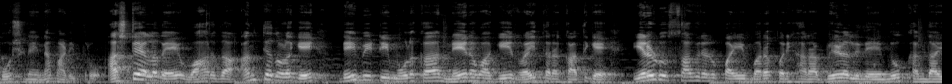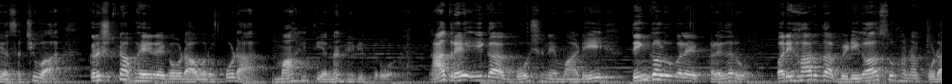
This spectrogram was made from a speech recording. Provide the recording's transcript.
ಘೋಷಣೆಯನ್ನ ಮಾಡಿದ್ರು. ಅಷ್ಟೇ ಅಲ್ಲದೆ ವಾರದ ಅಂತ್ಯದೊಳಗೆ ಡಿಬಿಟಿ ಮೂಲಕ ನೇರವಾಗಿ ರೈತರ ಖಾತೆಗೆ ಎರಡು ಸಾವಿರ ರೂಪಾಯಿ ಬರ ಪರಿಹಾರ ಬೀಳಲಿದೆ ಎಂದು ಕಂದಾಯ ಸಚಿವ ಕೃಷ್ಣ ಭೈರೇಗೌಡ ಅವರು ಕೂಡ ಮಾಹಿತಿಯನ್ನ ನೀಡಿದ್ರು. ಆದರೆ ಈಗ ಘೋಷಣೆ ಮಾಡಿ ತಿಂಗಳುಗಳೇ ಕಳೆದರೂ ಪರಿಹಾರದ ಬಿಡಿಗಾಸು ಹಣ ಕೂಡ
